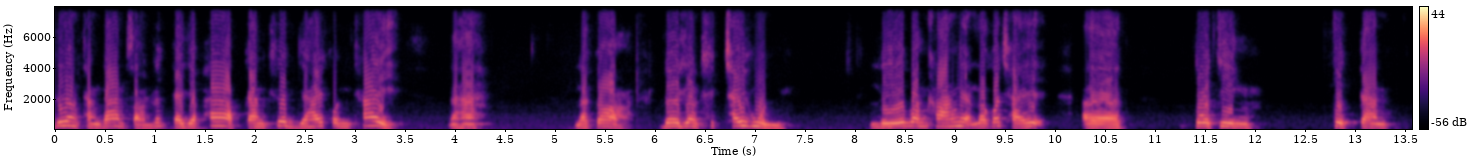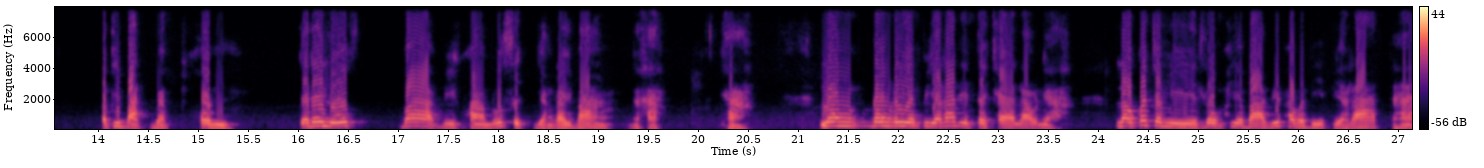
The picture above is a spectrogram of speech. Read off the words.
เรื่องทางด้านสอนเรื่องกายภาพ การเคลื่อนย้ายคนไข้นะคะแล้วก็โดยเราใช้หุ่น หรือบางครั้งเนี่ยเราก็ใช้ ตัวจริงฝึกการปฏิบัติแบบคน จะได้รู้ว่ามีความรู้สึกอย่างไรบ้างนะคะค่ะโรงโรงเรียนปิยราชอินเตอร์แคร์เราเนี่ย เราก็จะมีโรงพยาบาลวิภาวดีปิยราชนะคะ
